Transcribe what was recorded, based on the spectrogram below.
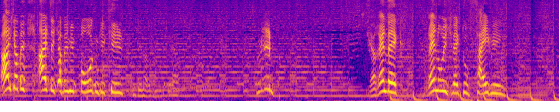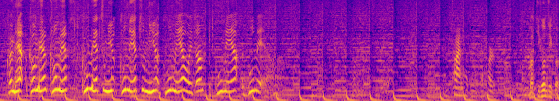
Ah, ich habe, Alter, ich habe ihn mit dem Bogen gekillt. Und den habe ich nicht Ja, renn weg. Renn ruhig weg, du Feigling. Komm her, komm her, komm her, komm her zu mir, komm her zu mir, komm her, Alter. Komm her, komm her. Freund hat mich geholfen. Mach dich unsichtbar.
